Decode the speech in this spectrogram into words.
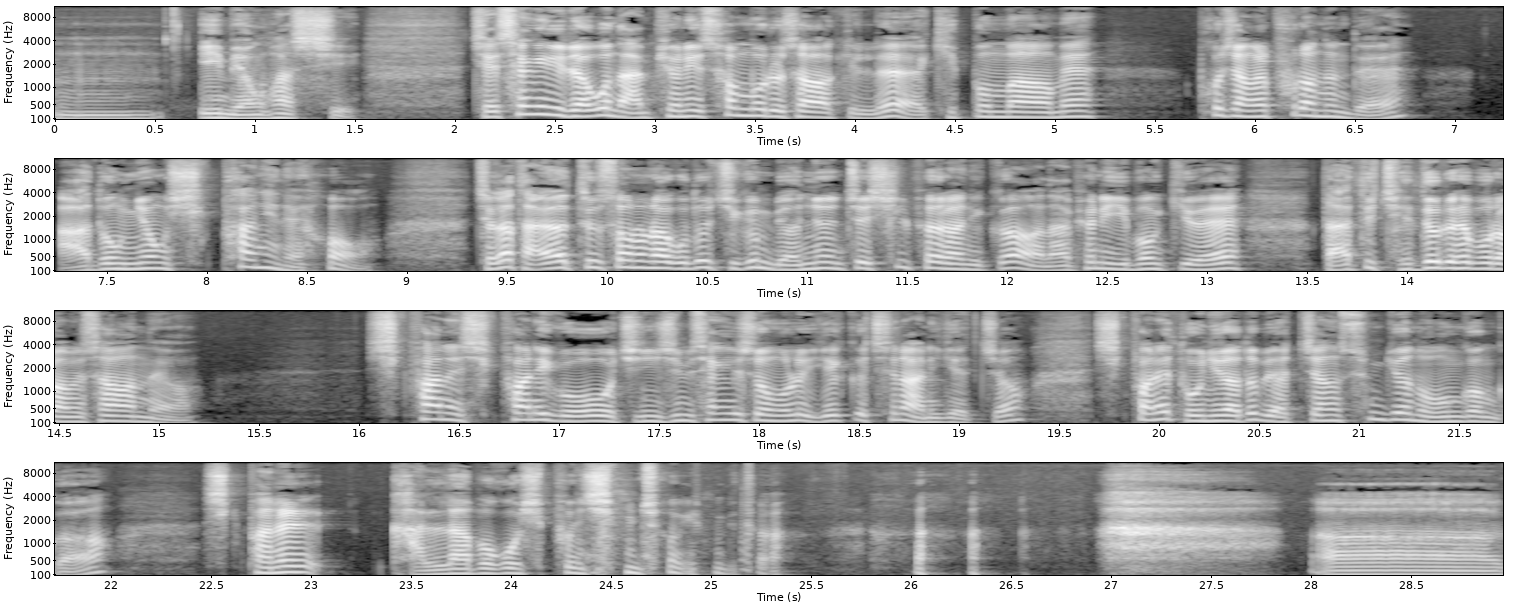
음, 이명화 씨. 제 생일이라고 남편이 선물을 사왔길래 기쁜 마음에 포장을 풀었는데 아동용 식판이네요. 제가 다이어트 선언하고도 지금 몇 년째 실패를 하니까 남편이 이번 기회에 다이어트 제대로 해보라며 사왔네요. 식판은 식판이고 진심 생일 선물로 이게 끝은 아니겠죠? 식판에 돈이라도 몇 장 숨겨놓은 건가? 식판을 갈라보고 싶은 심정입니다. 아,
